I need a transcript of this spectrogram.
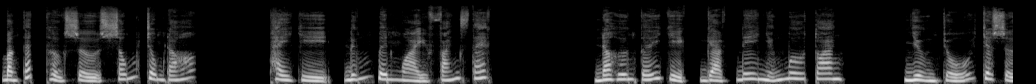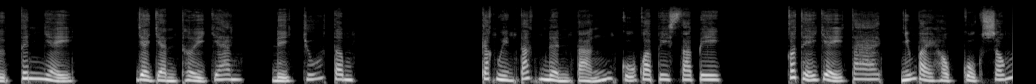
bằng cách thực sự sống trong đó, thay vì đứng bên ngoài phán xét nó hướng tới việc gạt đi những mưu toan, nhường chỗ cho sự tinh nhạy và dành thời gian để chú tâm. Các nguyên tắc nền tảng của wabi sabi có thể dạy ta những bài học cuộc sống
